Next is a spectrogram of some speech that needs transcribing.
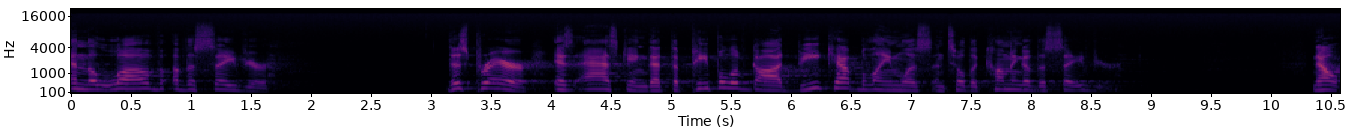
and the love of the Savior. This prayer is asking that the people of God be kept blameless until the coming of the Savior. Now,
